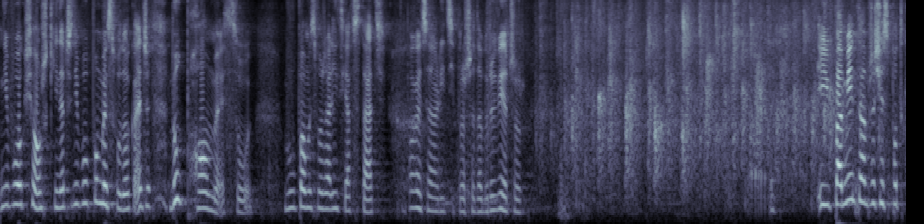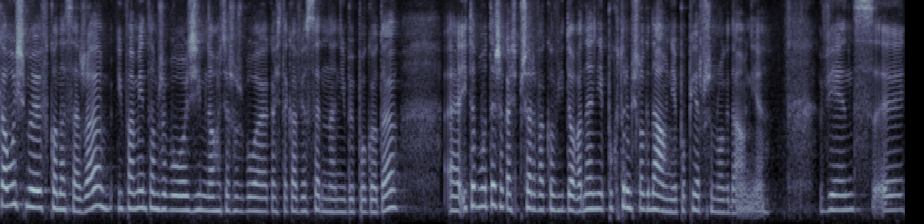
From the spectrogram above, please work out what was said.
nie było książki, znaczy nie było pomysłu. Do, znaczy był pomysł. Był pomysł, może Alicja wstać. Powiedz o Alicji, proszę, dobry wieczór. I pamiętam, że się spotkałyśmy w koneserze i pamiętam, że było zimno, chociaż już była jakaś taka wiosenna niby pogoda. E, I to była też jakaś przerwa covidowa, no nie po którymś lockdownie, po pierwszym lockdownie. Więc y,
